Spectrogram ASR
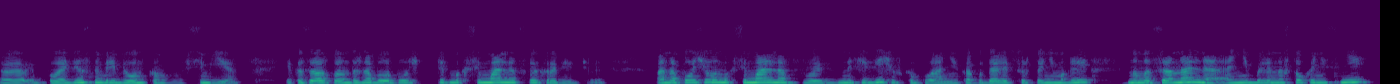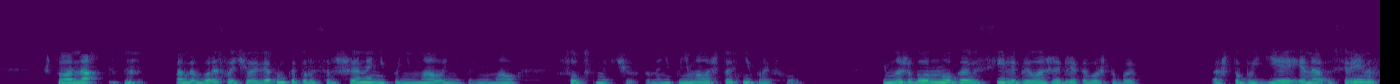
э, была единственным ребенком в семье. И казалось бы, она должна была получить максимально от своих родителей. Она получила максимально в, на физическом плане, как бы дали все, что они могли, но эмоционально они были настолько не с ней, что она, она выросла человеком, который совершенно не понимал и не принимал собственных чувств. Она не понимала, что с ней происходит. Им нужно было много усилий приложить для того, чтобы, чтобы ей... И она все время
